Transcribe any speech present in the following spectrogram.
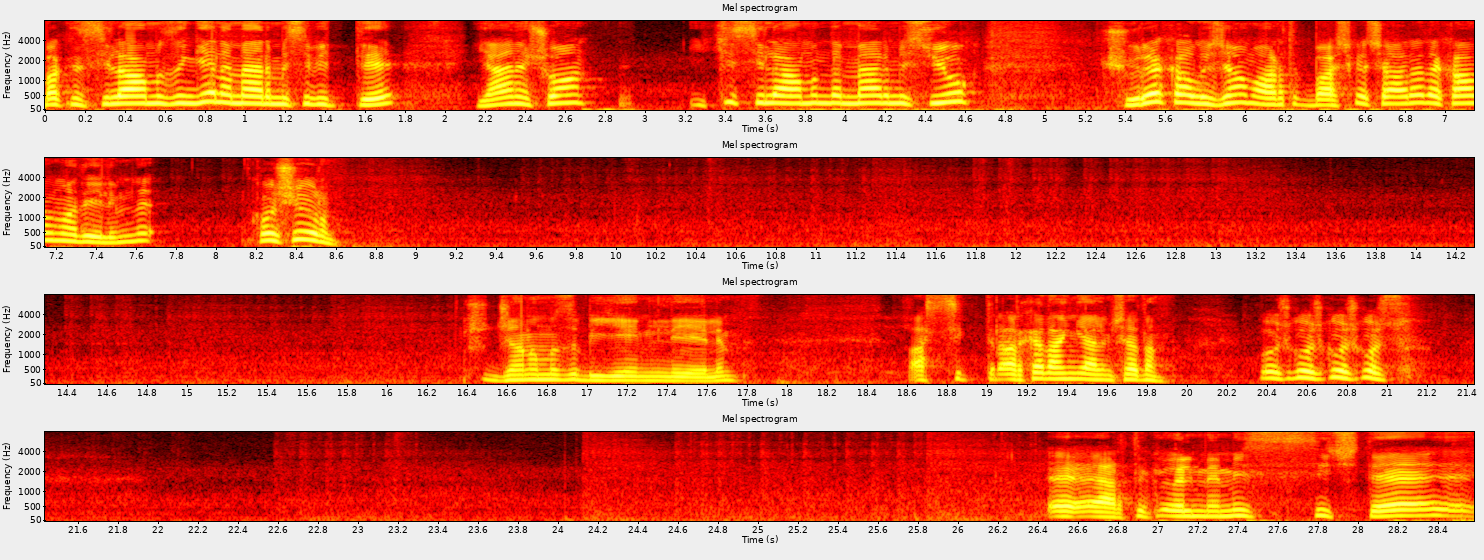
Bakın silahımızın gene mermisi bitti. Yani şu an iki silahımın da mermisi yok. Kürek alacağım artık başka çare de kalmadı elimde. Koşuyorum. Şu canımızı bir yenileyelim. Az siktir arkadan gelmiş adam. Koş koş koş koş. E, artık ölmemiz hiç de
